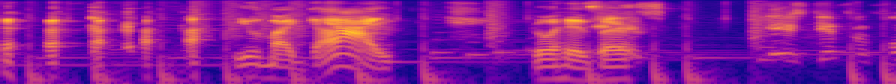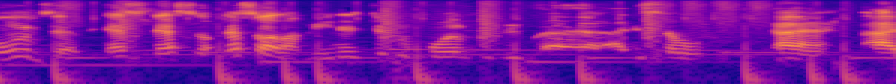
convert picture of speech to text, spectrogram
He's my guy. Go ahead sir. There's, there's different forms of it. That's that's that's all i mean. There's different forms of uh, i just don't I, I,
